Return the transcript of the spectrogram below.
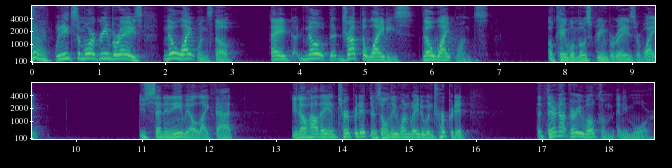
we need some more Green Berets. No white ones, though. Hey, no, drop the whiteys. No white ones. Okay, well, most Green Berets are white. You send an email like that." You know how they interpret it? There's only one way to interpret it that they're not very welcome anymore.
